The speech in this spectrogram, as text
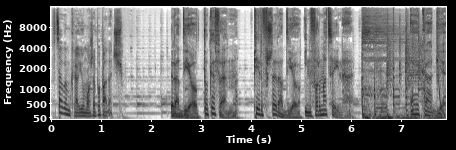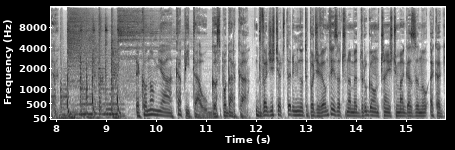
W całym kraju może popadać. Radio TOK FM. Pierwsze radio informacyjne. EKG. Ekonomia, kapitał, gospodarka. 24 minuty po dziewiątej zaczynamy drugą część magazynu EKG.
